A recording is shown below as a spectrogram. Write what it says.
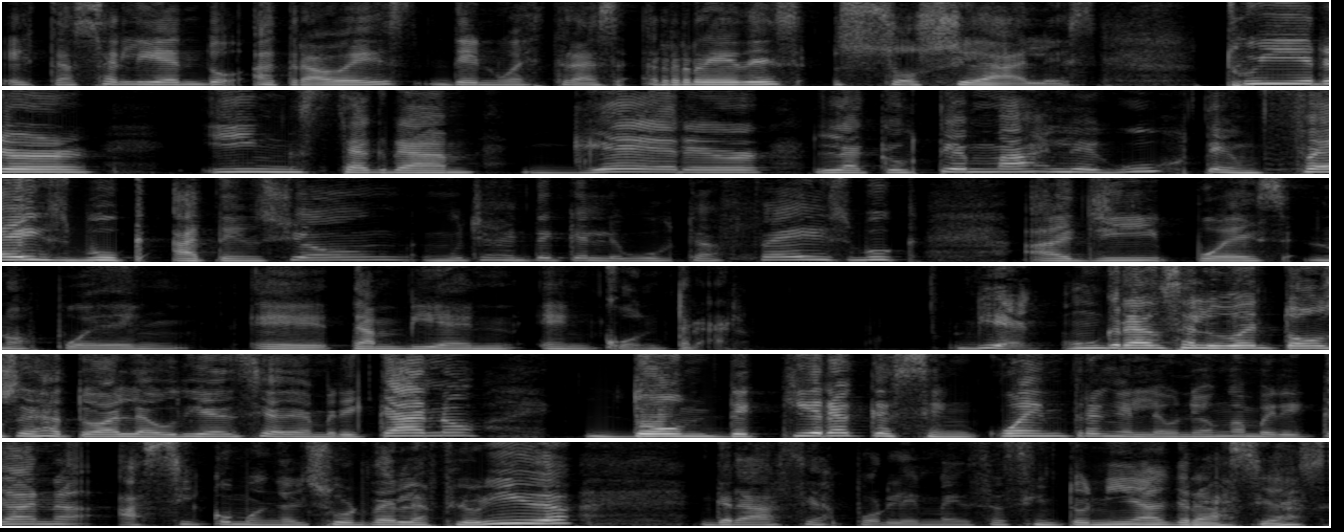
está saliendo a través de nuestras redes sociales. Twitter, Instagram, Getter, la que a usted más le guste en Facebook. Atención, mucha gente que le gusta Facebook, allí pues nos pueden eh, también encontrar. Bien, un gran saludo entonces a toda la audiencia de Americano, donde quiera que se encuentren en la Unión Americana, así como en el sur de la Florida. Gracias por la inmensa sintonía, gracias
